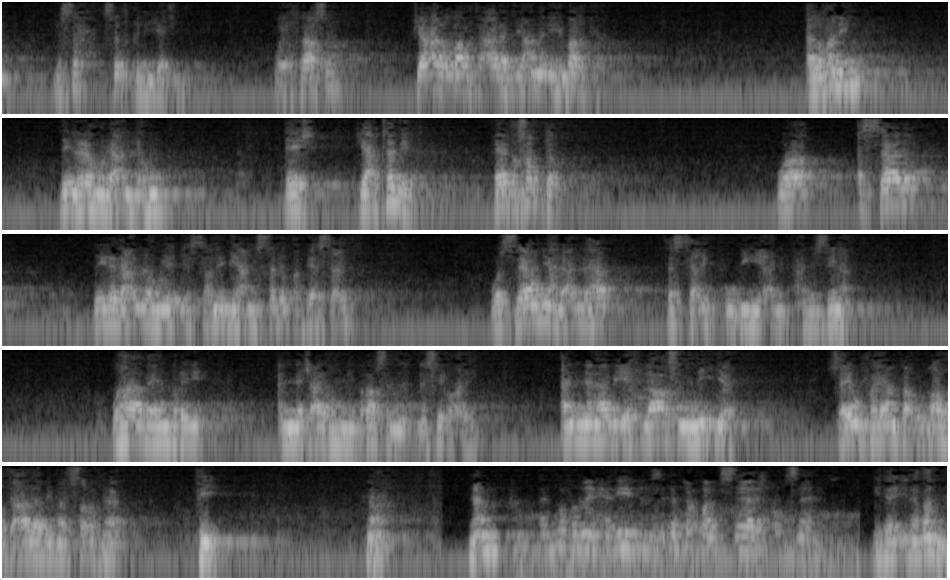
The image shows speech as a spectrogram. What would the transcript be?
يصح صدق نيته وإخلاصه جعل الله تعالى في عمله بركة. الغني قيل له لعله إيش؟ يعتبر فيتصدق. والسارق قيل لعله يستغني به عن السرقة فيستعف. والزانية لعلها تستعف به عن, عن الزنا. وهذا ينبغي أن نجعله نبراسا نسير عليه. أننا بإخلاص النية سوف ينفع الله تعالى بما تصرفنا فيه. نعم. نعم. هل تؤخذ من الحديث أن الزكاة تعطى للسارق أو الزاني؟ إذا إذا ظن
